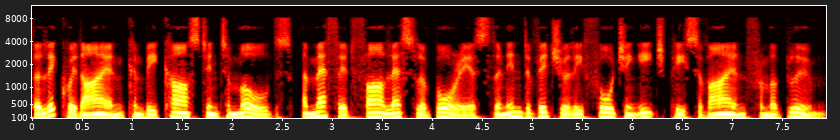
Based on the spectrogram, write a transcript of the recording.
The liquid iron can be cast into molds, a method far less laborious than individually forging each piece of iron from a bloom.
